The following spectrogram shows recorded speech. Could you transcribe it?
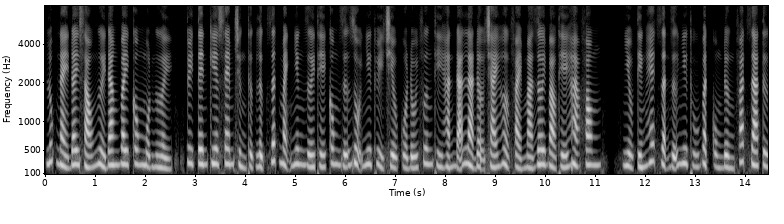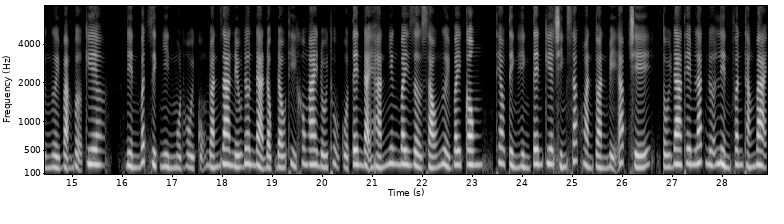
Lúc này đây 6 người đang vây công một người. Tuy tên kia xem chừng thực lực rất mạnh nhưng dưới thế công dữ dội như thủy triều của đối phương thì hắn đã là đỡ trái hở phải mà rơi vào thế hạ phong. Nhiều tiếng hét giận dữ như thú vật cùng đường phát ra từ người vạm vỡ kia. Điền bất dịch nhìn một hồi cũng đoán ra nếu đơn đả độc đấu thì không ai đối thủ của tên đại hán nhưng bây giờ 6 người vây công. Theo tình hình tên kia chính xác hoàn toàn bị áp chế, tối đa thêm lát nữa liền phân thắng bại.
